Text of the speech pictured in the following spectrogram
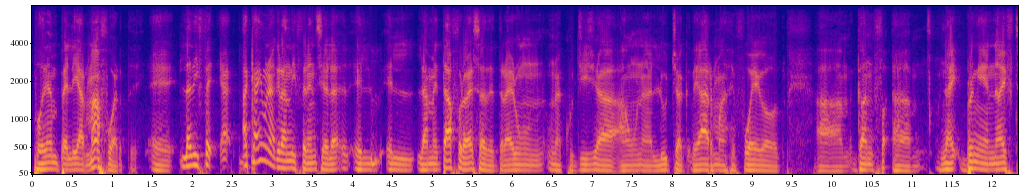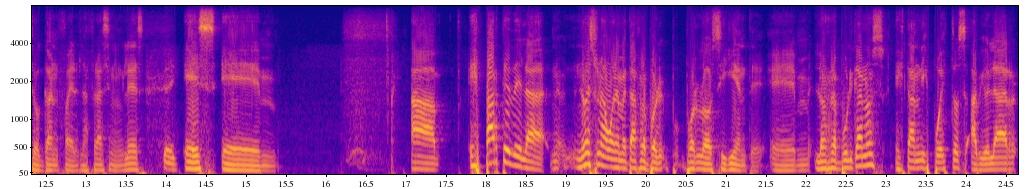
pueden pelear más fuerte. Eh, la acá hay una gran diferencia, la, el- el- la metáfora esa de traer un- una cuchilla a una lucha de armas de fuego, um, um, bringing a knife to a gunfight, es la frase en inglés, Sí. es... eh, es parte de la... No, no es una buena metáfora por, por lo siguiente. eh, los republicanos están dispuestos a violar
